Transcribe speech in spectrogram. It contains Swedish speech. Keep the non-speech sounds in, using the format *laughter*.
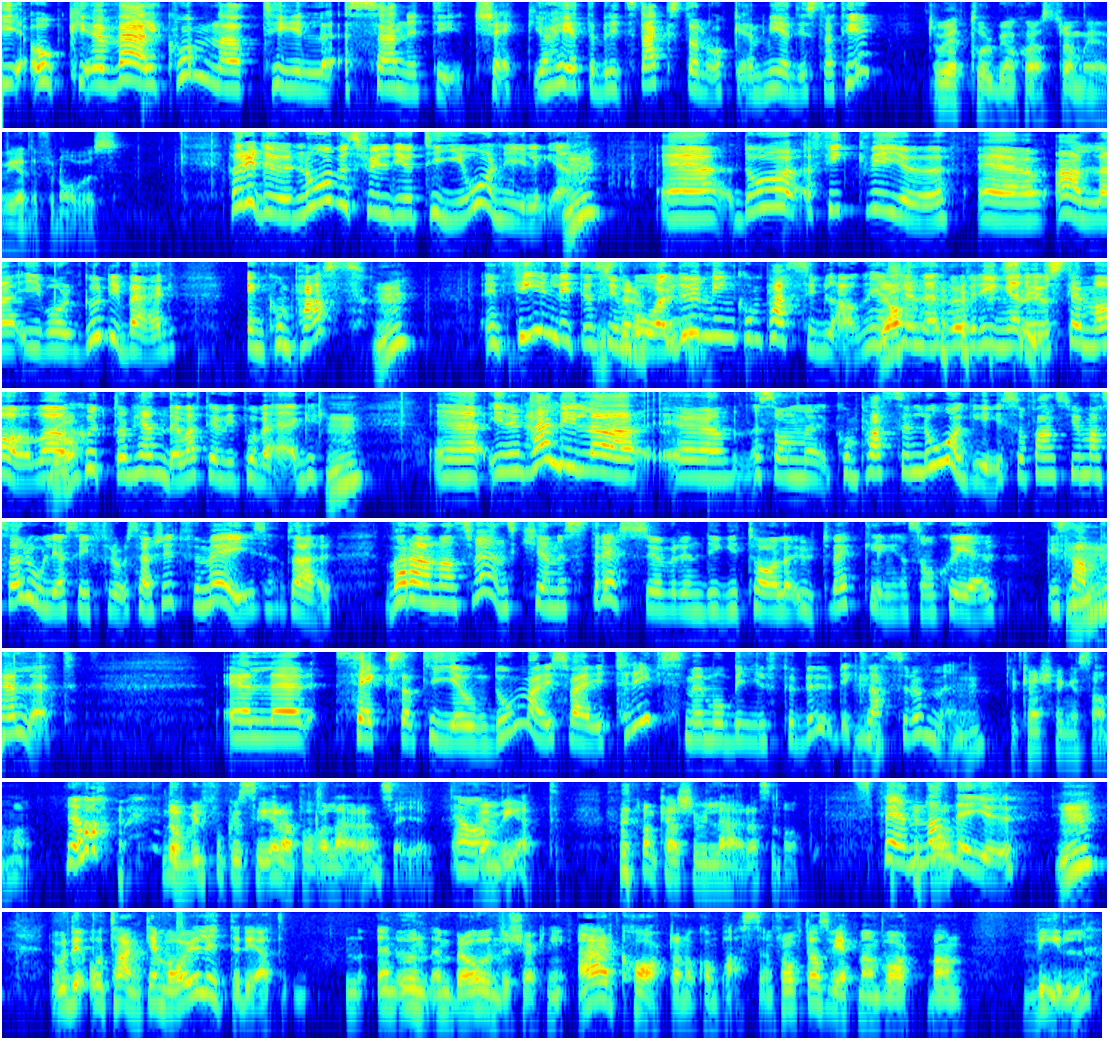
Hej och välkomna till Sanity Check. Jag heter Britt Stakston och är mediestrateg. Och jag heter Torbjörn Sjöström och jag är VD för Novus. Hörru du, Novus fyllde ju tio år nyligen. Mm. Eh, då fick vi ju eh, alla i vår goodiebag en kompass. Mm. En fin liten Visst symbol. Fin? Du är min kompass ibland. Jag ja. känner att jag behöver ringa dig och stämma av. Vad ja. 17 händer? Vart är vi på väg? Mm. Eh, I den här lilla eh, som kompassen låg i så fanns det ju massa roliga siffror, särskilt för mig. Så här, varannan svensk känner stress över den digitala utvecklingen som sker i mm. samhället. Eller sex av tio ungdomar i Sverige trivs med mobilförbud i mm. klassrummen. Mm. Det kanske hänger samman. Ja. *laughs* De vill fokusera på vad läraren säger. Ja. Vem vet? *laughs* De kanske vill lära sig något. Spännande ju. Mm. Och, det, och tanken var ju lite det att en, en bra undersökning är kartan och kompassen. För oftast vet man vart man vill.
